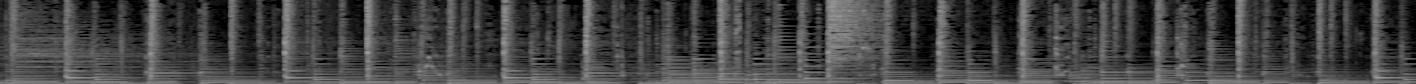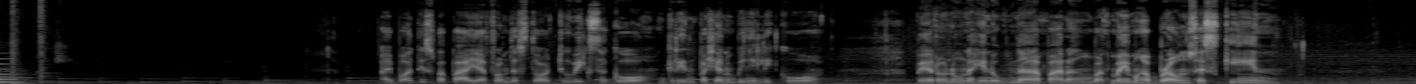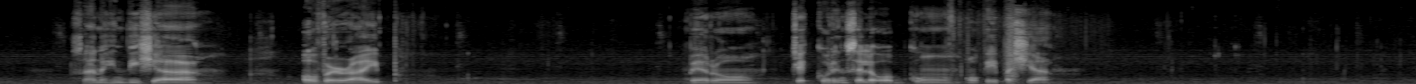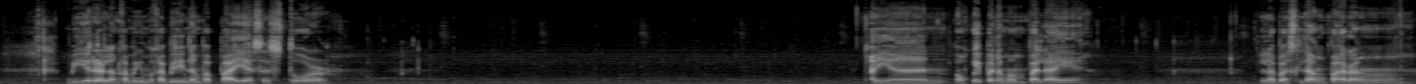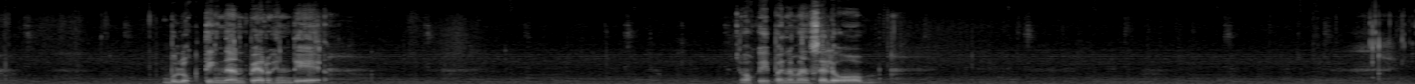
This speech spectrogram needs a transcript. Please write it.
I bought this papaya from the store two weeks ago. Green pa siya nung binili ko. Pero nung nahinog na, parang ba't may mga brown sa skin? Sana hindi siya overripe. Pero check ko rin sa loob kung okay pa siya. Bihira lang kaming makabili ng papaya sa store. Ayan. Okay pa naman pala eh. Labas lang parang bulok tingnan pero hindi. Okay pa naman sa loob.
